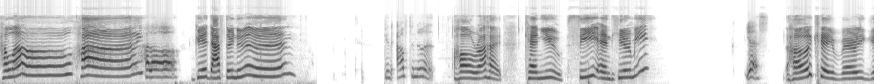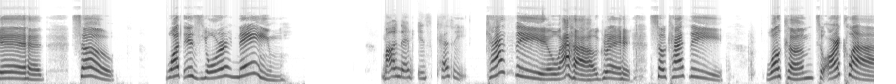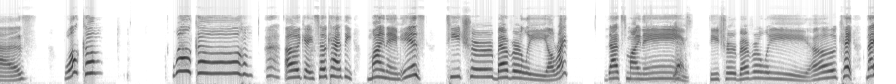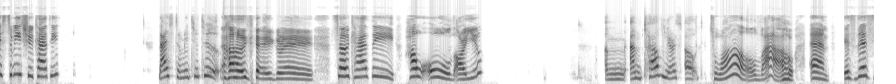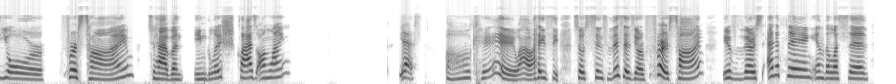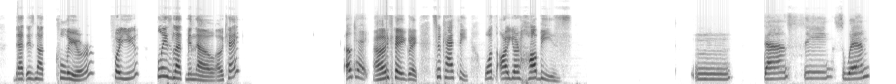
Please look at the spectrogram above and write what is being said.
Hello. Hi. Hello. Good afternoon. Good afternoon. All right. Can you see and hear me? Yes. Okay, very good. So, what is your name? My name is Kathy. Kathy. Wow, great. So, Kathy, welcome to our class. Welcome. Welcome. Okay, so Kathy, my name is Teacher Beverly, all right? That's my name. Yes. Teacher Beverly. Okay, nice to meet you, Kathy. Nice to meet you too. Okay, great. So, Kathy, how old are you? Um, I'm 12 years old. 12. Wow. And is this your first time to have an English class online? Yes. Okay. Wow, I see. So since this is your first time, if there's anything in the lesson that is not clear for you, please let me know, okay? Okay. Okay, great. So Kathy, what are your hobbies? Mm, dancing, swim,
